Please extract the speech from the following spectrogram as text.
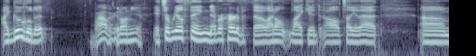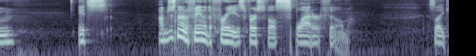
I googled it. Wow, good on you. It's a real thing. Never heard of it though. I don't like it. I'll tell you that. Um, it's. I'm just not a fan of the phrase. First of all, splatter film. It's like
